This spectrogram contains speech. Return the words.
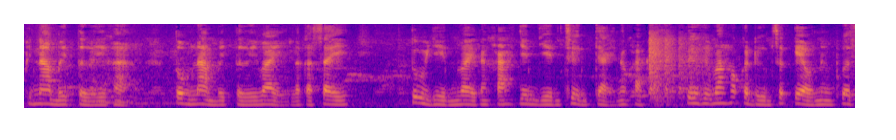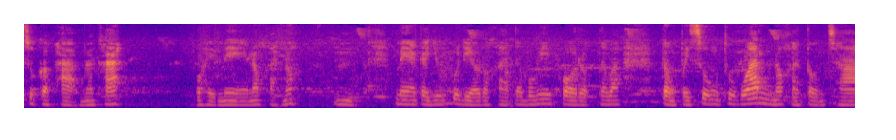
พี่น้ำใบเตยค่ะ ต้มน้ำใบเตยไว้ แล้วก็ใส่ตู้เย็นไว้นะคะ เย็นๆชื่นใจเนาะค่ะตื่นขึ้นมาเขาก็ดื่มสักแก้วหนึ่งเพื่อสุขภาพนะคะ บ่ให้แม่เนาะค่ะเนาะอืมแม่ก็อยู่ผู้เดียวหรอกค่ะ แต่บ่มีพอดอกแต่ว่าต้องไปส่งทุกวันเนาะค่ะตอนเช้า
